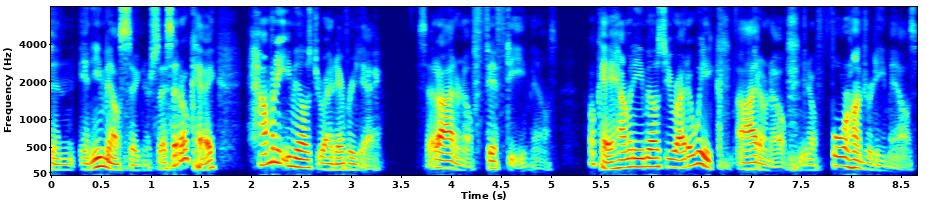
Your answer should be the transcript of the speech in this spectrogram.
in, in email signatures. So I said, okay, how many emails do you write every day? He said, I don't know, 50 emails. Okay, how many emails do you write a week? I don't know, you know, 400 emails.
